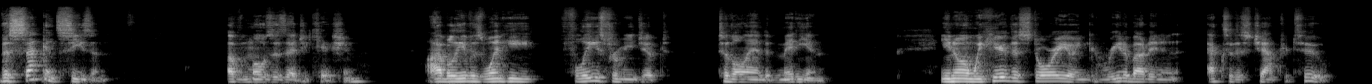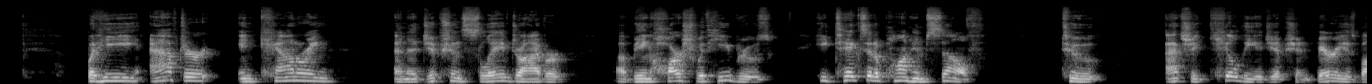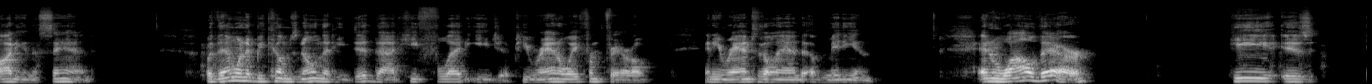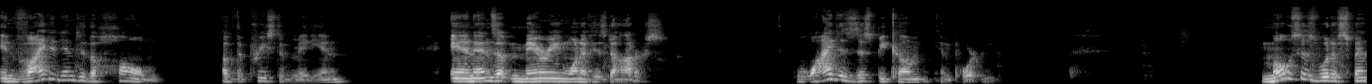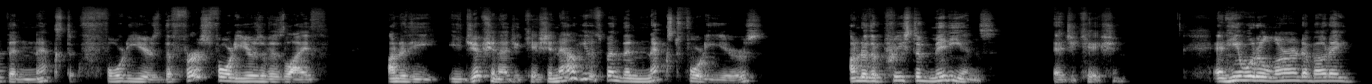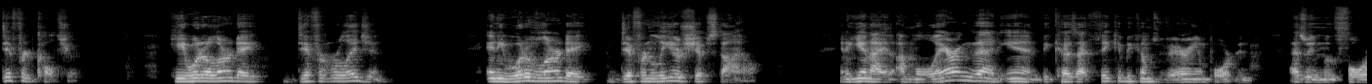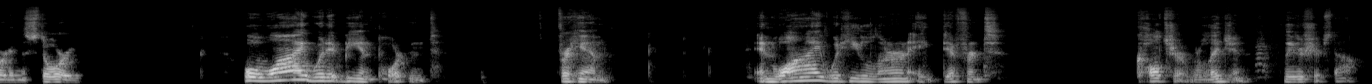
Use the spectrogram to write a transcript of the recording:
The second season of Moses' education, I believe, is when he flees from Egypt to the land of Midian. You know, and we hear this story, and you can read about it in Exodus chapter 2. But he, after encountering an Egyptian slave driver uh, being harsh with Hebrews, he takes it upon himself to actually kill the Egyptian, bury his body in the sand. But then, when it becomes known that he did that, he fled Egypt. He ran away from Pharaoh and he ran to the land of Midian. And while there, he is invited into the home of the priest of Midian and ends up marrying one of his daughters. Why does this become important? Moses would have spent the next 40 years, the first 40 years of his life under the Egyptian education. Now he would spend the next 40 years under the priest of Midian's education. And he would have learned about a different culture he would have learned a different religion and he would have learned a different leadership style. And again, I, I'm layering that in because I think it becomes very important as we move forward in the story. Well, why would it be important for him? And why would he learn a different culture, religion, leadership style?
